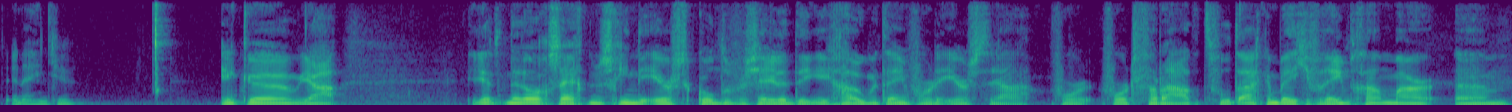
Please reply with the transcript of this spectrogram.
In eentje. Ik, ja, je hebt het net al gezegd, misschien de eerste controversiële ding. Ik ga ook meteen voor de eerste, ja, voor, voor het verraad. Het voelt eigenlijk een beetje vreemd gaan, maar um,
